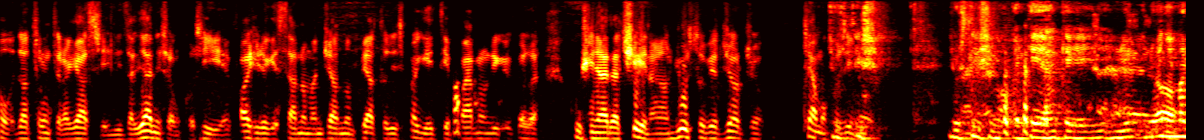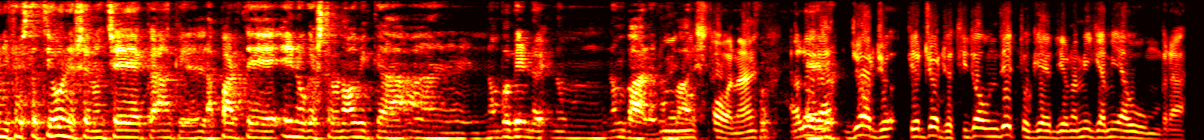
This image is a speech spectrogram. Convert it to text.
Oh, d'altronde ragazzi, gli italiani sono così, è facile che stanno mangiando un piatto di spaghetti e parlano di che cosa cucinare a cena, no? giusto Pier Giorgio? Siamo così. No? Giustissimo, perché anche in, in ogni manifestazione, se non c'è anche la parte enogastronomica, eh, non va bene, non, non vale. Non vale. Stona, eh? Allora, eh. Giorgio, Pier Giorgio, ti do un detto che è di un'amica mia Umbra.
